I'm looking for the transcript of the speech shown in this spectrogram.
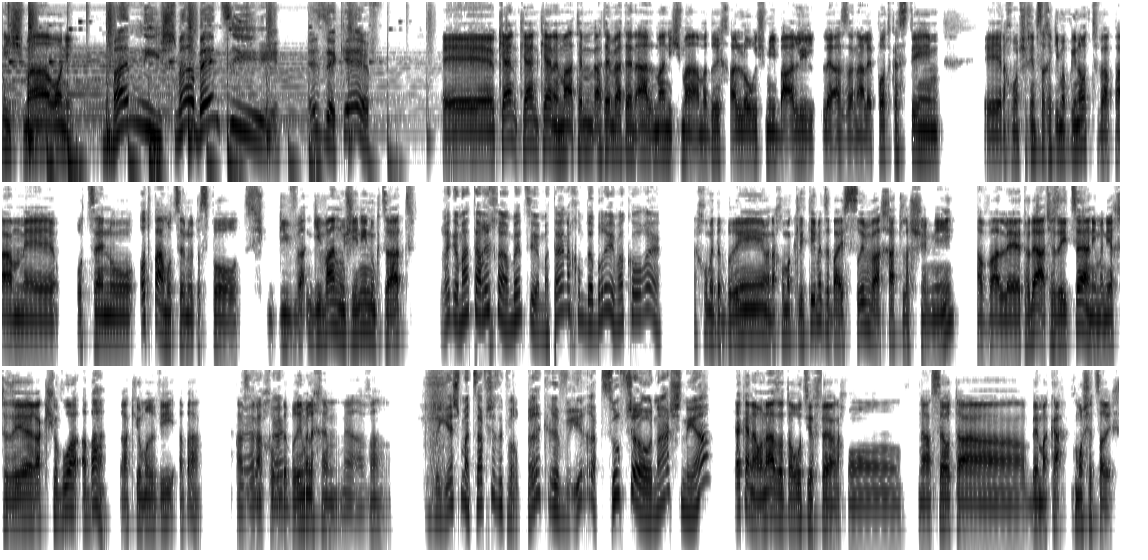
מה נשמע רוני? מה נשמע בנצי? איזה כיף. אה, כן, כן, כן, מה, אתם, אתם ואתן על מה נשמע המדריך הלא רשמי בעליל להאזנה לפודקאסטים. אה, אנחנו ממשיכים לשחק עם הפינות, והפעם אה, הוצאנו, עוד פעם הוצאנו את הספורט, גיו, גיוונו, שינינו קצת. רגע, מה התאריך היום, בנצי? מתי אנחנו מדברים? מה קורה? אנחנו מדברים, אנחנו מקליטים את זה ב-21 לשני, אבל uh, אתה יודע, עד שזה יצא, אני מניח שזה יהיה רק שבוע הבא, רק יום רביעי הבא. אז אה, אנחנו אוקיי. מדברים אליכם מהעבר. ויש מצב שזה כבר פרק רביעי רצוף של העונה השנייה? כן, כן, העונה הזאת תרוץ יפה, אנחנו נעשה אותה במכה, כמו שצריך.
